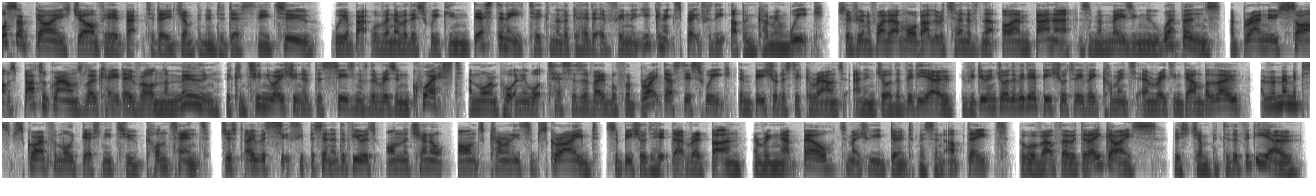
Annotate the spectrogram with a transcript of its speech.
What's up guys, Jarv here back today jumping into Destiny 2. We are back with another This Week in Destiny, taking a look ahead at everything that you can expect for the up and coming week. So if you want to find out more about the return of the Iron Banner and some amazing new weapons, a brand new Psi-Ops Battlegrounds located over on the moon, the continuation of the Season of the Risen quest, and more importantly what Tess is available for Bright Dust this week, then be sure to stick around and enjoy the video. If you do enjoy the video, be sure to leave a comment and rating down below, and remember to subscribe for more Destiny 2 content. Just over 60% of the viewers on the channel aren't currently subscribed, so be sure to hit that red button and ring that bell to make sure you don't miss an update. But without further delay guys, let's jump into the video.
